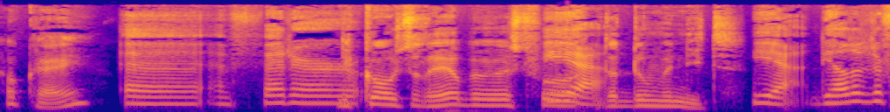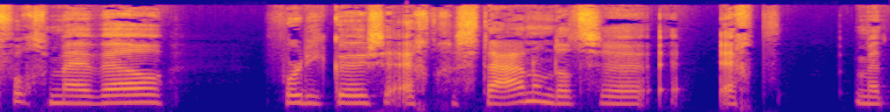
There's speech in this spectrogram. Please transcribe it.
Oké. Eh, en verder, Die koos er heel bewust voor, Ja. dat doen we niet. ja, die hadden er volgens mij wel voor die keuze echt gestaan, omdat ze echt met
